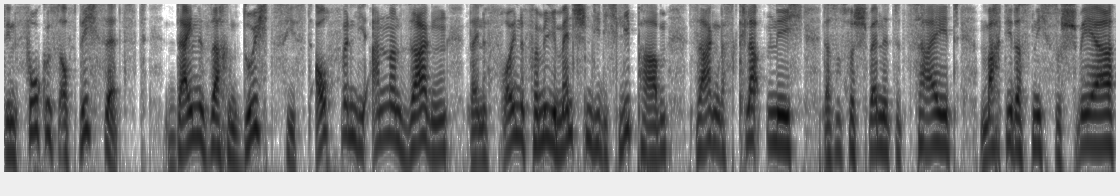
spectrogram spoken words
den Fokus auf dich setzt, deine Sachen durchziehst, auch wenn die anderen sagen, deine Freunde, Familie, Menschen, die dich lieb haben, sagen, das klappt nicht, das ist verschwendete Zeit, mach dir das nicht so schwer,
